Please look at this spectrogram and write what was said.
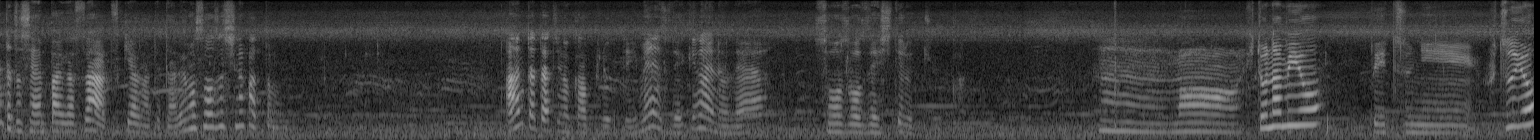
んたと先輩がさ付き合うなんて誰も想像しなかったもん。あんたたちのカップルってイメージできないのよね。想像を絶してるっていうか。うんまあ人並みよ。別に。普通よ。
